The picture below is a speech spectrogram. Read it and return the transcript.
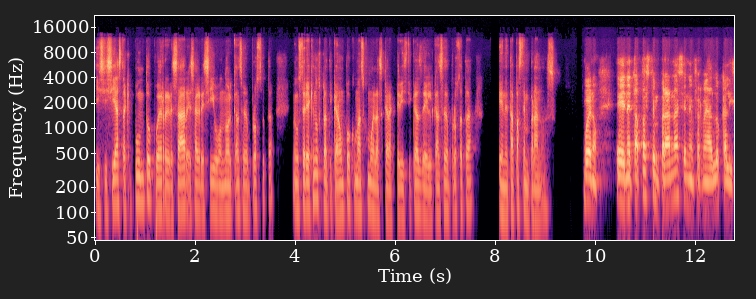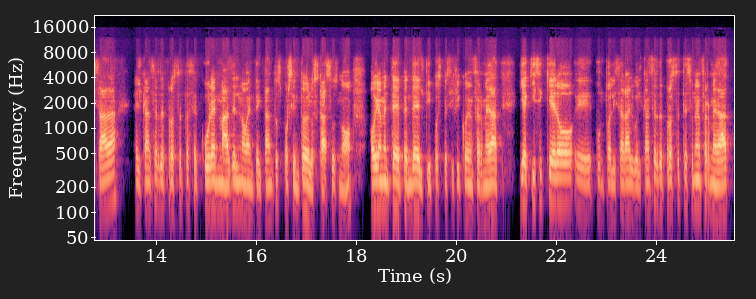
Y si sí, ¿hasta qué punto puede regresar? ¿Es agresivo o no el cáncer de próstata? Me gustaría que nos platicara un poco más como las características del cáncer de próstata en etapas tempranas. Bueno, en etapas tempranas, en enfermedad localizada, el cáncer de próstata se cura en más del noventa y tantos por ciento de los casos, ¿no? Obviamente depende del tipo específico de enfermedad. Y aquí sí quiero eh, puntualizar algo. El cáncer de próstata es una enfermedad,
